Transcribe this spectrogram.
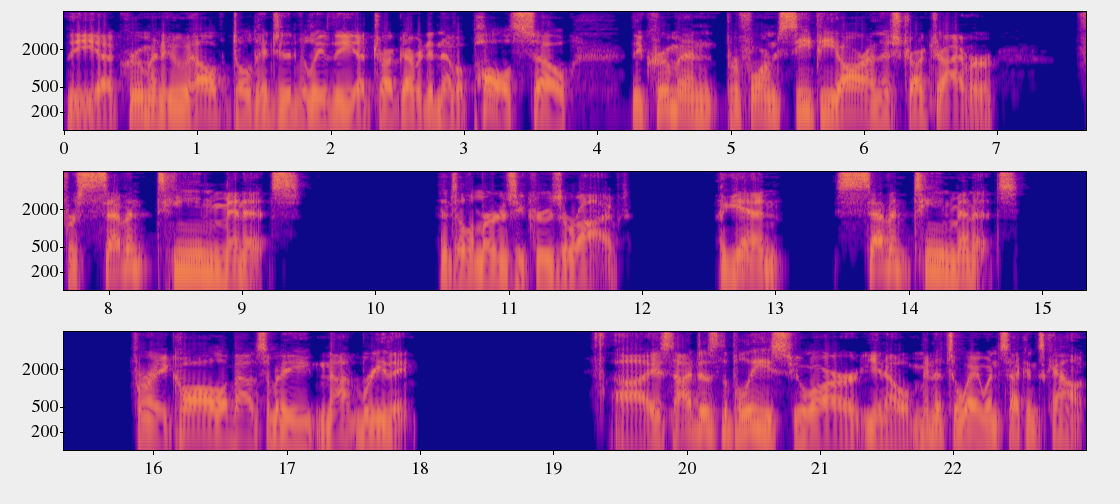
The uh, crewman who helped told Hinchy that he believed the uh, truck driver didn't have a pulse. So the crewman performed CPR on this truck driver for 17 minutes until emergency crews arrived. Again, 17 minutes for a call about somebody not breathing. Uh, it's not just the police who are, you know, minutes away when seconds count.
